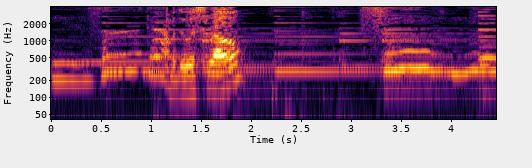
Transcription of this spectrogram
is our God? I'm going to do it slow. Sing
